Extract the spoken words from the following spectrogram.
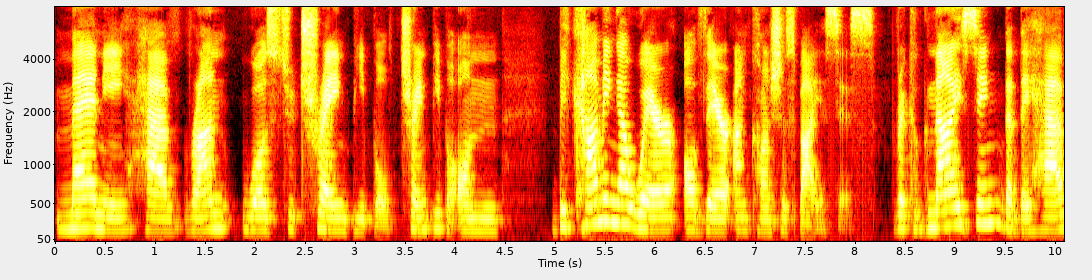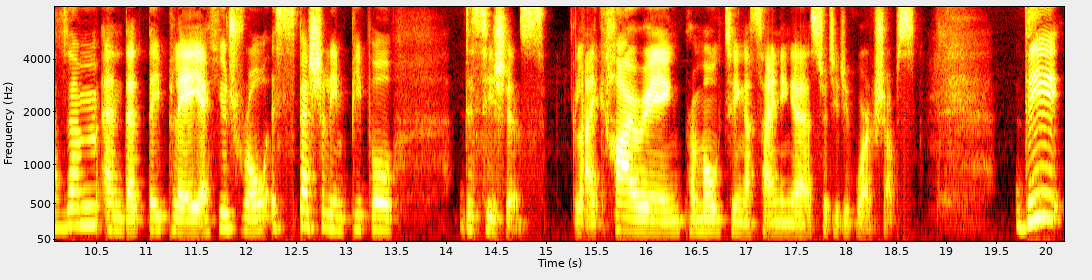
many have run was to train people, train people on becoming aware of their unconscious biases recognizing that they have them and that they play a huge role, especially in people decisions like hiring, promoting, assigning uh, strategic workshops. The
